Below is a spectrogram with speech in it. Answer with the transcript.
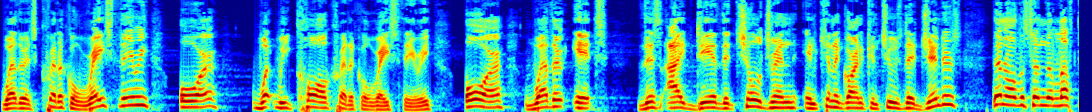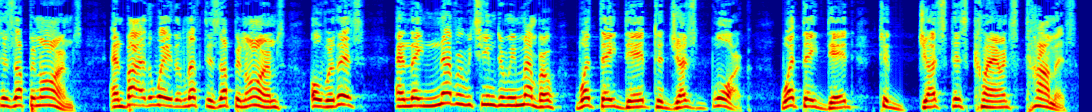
whether it's critical race theory or what we call critical race theory, or whether it's this idea that children in kindergarten can choose their genders, then all of a sudden the left is up in arms. And by the way, the left is up in arms over this, and they never seem to remember what they did to Judge Bork what they did to Justice Clarence Thomas,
